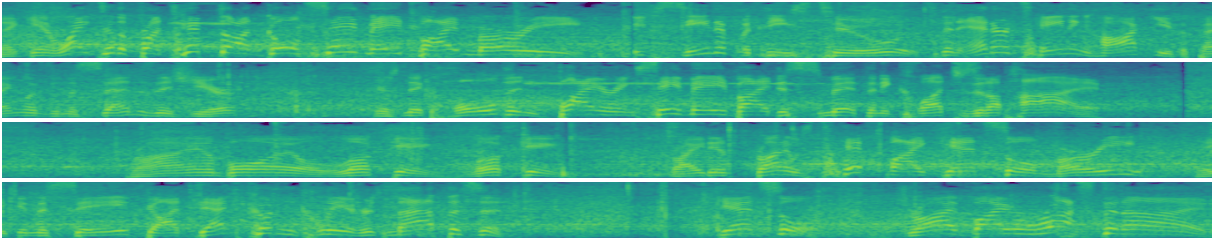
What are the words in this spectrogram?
McGinn right to the front, tipped on goal, save made by Murray. We've seen it with these two. It's been entertaining hockey, the Penguins and the Sens this year. Here's Nick Holden firing, save made by DeSmith, and he clutches it up high. Brian Boyle looking, looking, right in front. It was tipped by Guentzel. Murray making the save. Gaudette couldn't clear. Here's Matheson. Guentzel, drive by Rust denied.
